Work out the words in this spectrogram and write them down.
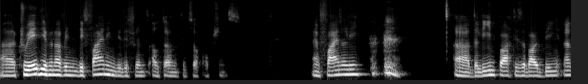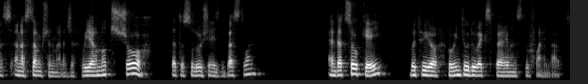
uh, creative enough in defining the different alternatives or options. And finally, uh, the lean part is about being an, an, assumption manager. We are not sure that the solution is the best one, and that's okay, but we are going to do experiments to find out.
